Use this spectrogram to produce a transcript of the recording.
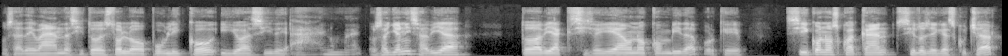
o sea, de bandas y todo esto, lo publicó y yo así de, ah, no mames, o sea, yo ni sabía todavía si seguía o no con vida, porque sí conozco a Can, sí los llegué a escuchar,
